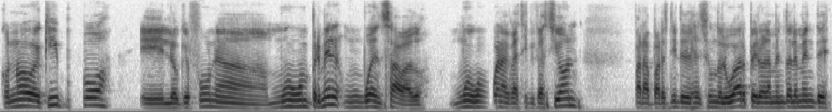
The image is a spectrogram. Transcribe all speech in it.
con nuevo equipo, eh, lo que fue una muy buen primer, un buen sábado, muy buena clasificación para partir desde el segundo lugar, pero lamentablemente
